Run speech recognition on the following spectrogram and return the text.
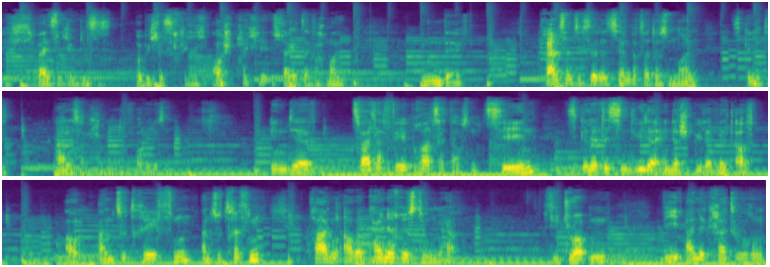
ich weiß nicht, ob, das, ob ich das richtig ausspreche. Ich sage jetzt einfach mal InDev. 23. Dezember 2009, Skelette. Ah, das habe ich schon mal vorgelesen. In der 2. Februar 2010, Skelette sind wieder in der Spielerwelt auf, auf, anzutreffen, anzutreffen, tragen aber keine Rüstung mehr. Sie droppen wie alle Kreaturen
